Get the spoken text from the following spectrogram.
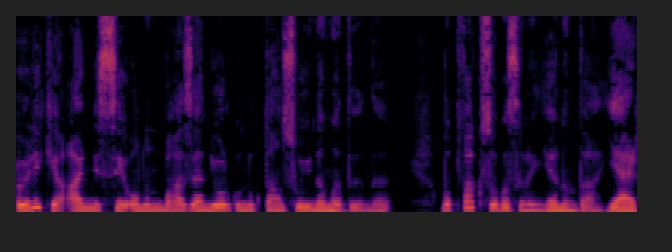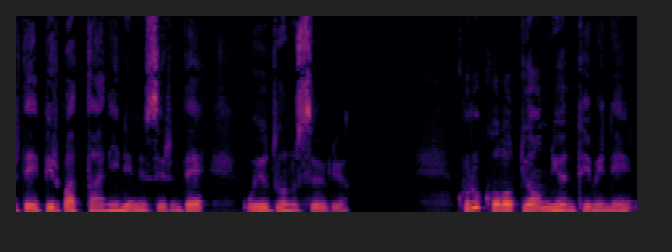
Öyle ki annesi onun bazen yorgunluktan soyunamadığını, mutfak sobasının yanında yerde bir battaniyenin üzerinde uyuduğunu söylüyor. Kuru kolodyon yöntemini,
